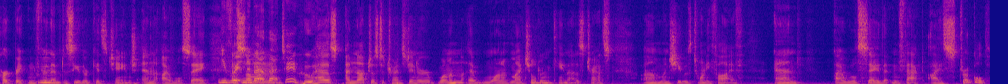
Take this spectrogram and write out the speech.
heartbreaking for them to see their kids change. And I will say, Mm. You've written about that too. Who has? I'm not just a transgender woman. Uh, One of my children came out as trans um, when she was 25, and I will say that in fact I struggled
